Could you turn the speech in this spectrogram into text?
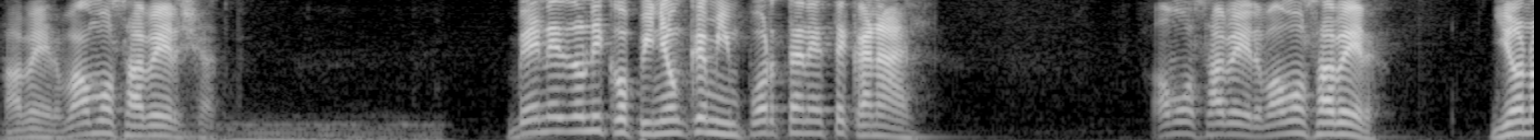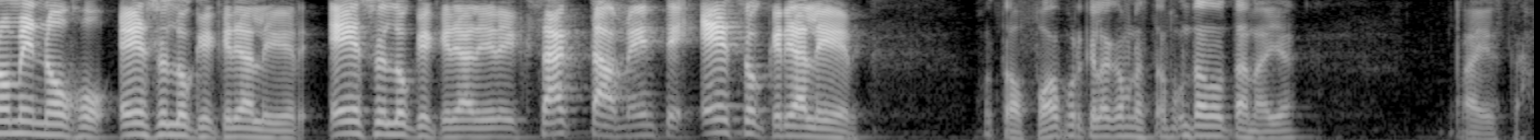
A ver, vamos a ver, chat. Ben es la única opinión que me importa en este canal. Vamos a ver, vamos a ver. Yo no me enojo. Eso es lo que quería leer. Eso es lo que quería leer. Exactamente. Eso quería leer. What the fuck? ¿Por qué la cámara está apuntando tan allá? Ahí está.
